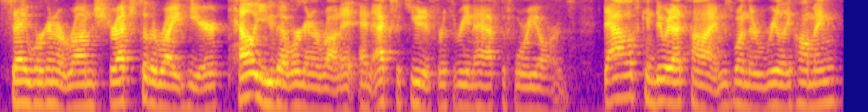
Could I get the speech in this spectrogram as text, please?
say we're going to run stretch to the right here, tell you that we're going to run it, and execute it for three and a half to four yards. Dallas can do it at times when they're really humming,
